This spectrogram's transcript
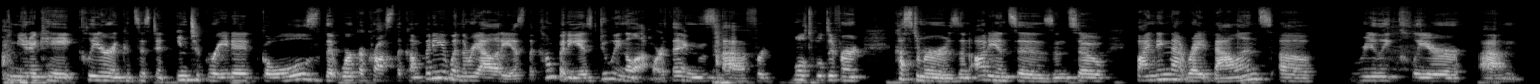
communicate clear and consistent integrated goals that work across the company when the reality is the company is doing a lot more things uh, for multiple different customers and audiences and so finding that right balance of really clear um,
